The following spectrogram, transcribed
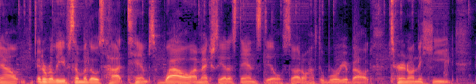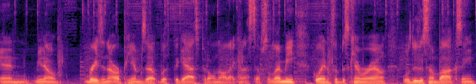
out. It'll relieve some of those hot temps while I'm actually at a standstill, so I don't have to worry about turning on the heat and you know raising the RPMs up with the gas pedal and all that kind of stuff. So let me go ahead and flip this camera around. We'll do this unboxing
